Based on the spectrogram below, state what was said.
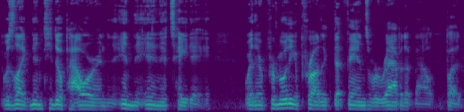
It was like Nintendo Power in, in, in its heyday, where they're promoting a product that fans were rabid about, but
